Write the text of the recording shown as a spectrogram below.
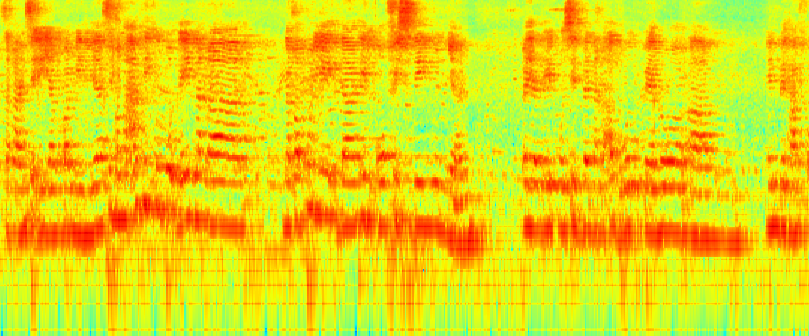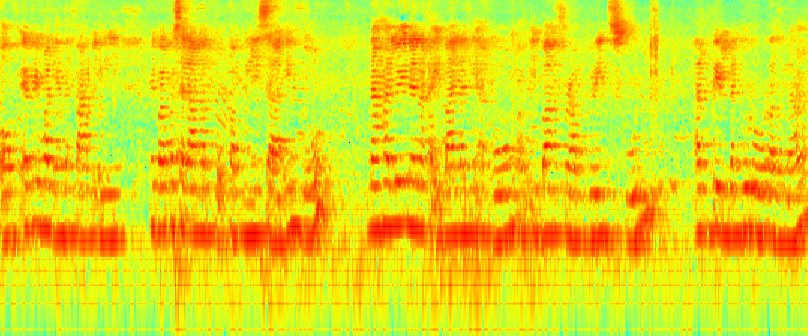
saka sa iyang pamilya. Si mga aki ko po din naka, nakapuli dahil office day yun yan. Kaya day po sila nakaabot, pero um, in behalf of everyone in the family, nagpapasalamat po kami sa Indo na haloy na nakaibanan ni Agong, ang iba from grade school until nagururang na.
